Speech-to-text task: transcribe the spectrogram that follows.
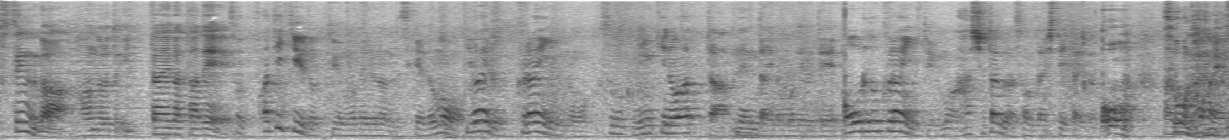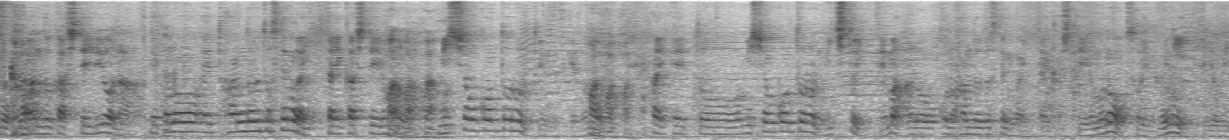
ステムがハンドルと一体型でそうアティテュードっていうモデルなんですけれどもいわゆるクラインのすごく人気のあった年代のモデルで、オールドクラインという、まあ、ハッシュタグが存在していたりだとおかあのそうなんですか。もはやブランド化しているようなでこの、えっとハンドルとステムが一体化しているものを、はミッションコントロールというんですけども、はいはい。はいえっとミッションコントロールの1といって、まあ、あのこのハンドルとステムが一体化しているものをそういうふうに呼び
